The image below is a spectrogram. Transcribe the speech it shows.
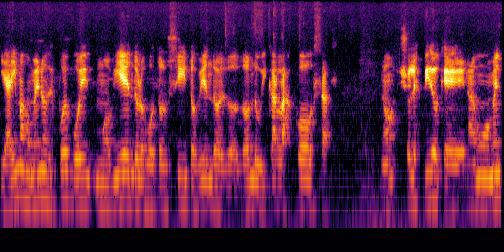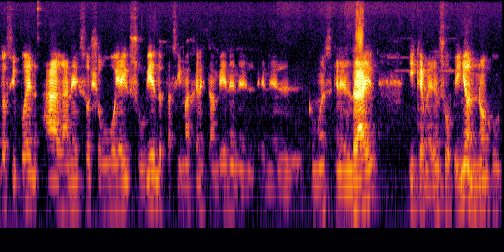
Y ahí más o menos después voy moviendo los botoncitos, viendo dónde ubicar las cosas. ¿no? Yo les pido que en algún momento, si pueden, hagan eso. Yo voy a ir subiendo estas imágenes también en el, en el, ¿cómo es? En el Drive y que me den su opinión, ¿no?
